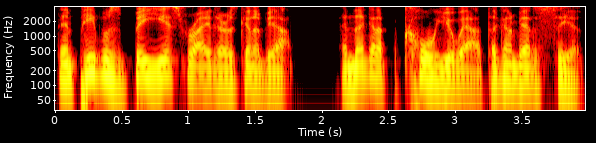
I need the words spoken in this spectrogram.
then people's BS radar is going to be up and they're going to call you out. They're going to be able to see it.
